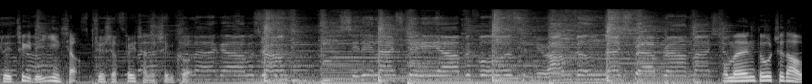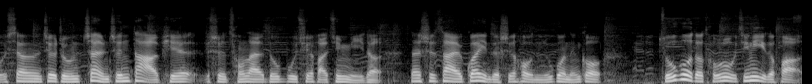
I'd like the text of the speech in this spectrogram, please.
对这里的印象却是非常的深刻。我们都知道，像这种战争大片是从来都不缺乏军迷的。但是在观影的时候，你如果能够足够的投入精力的话，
